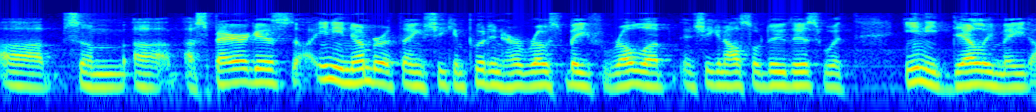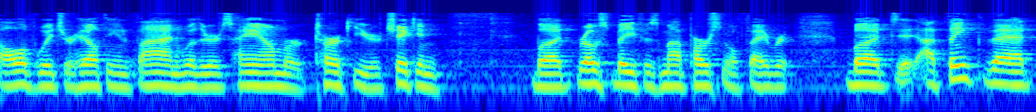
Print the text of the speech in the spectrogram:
uh, some uh, asparagus, any number of things she can put in her roast beef roll up. And she can also do this with any deli meat, all of which are healthy and fine, whether it's ham or turkey or chicken. But roast beef is my personal favorite. But I think that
